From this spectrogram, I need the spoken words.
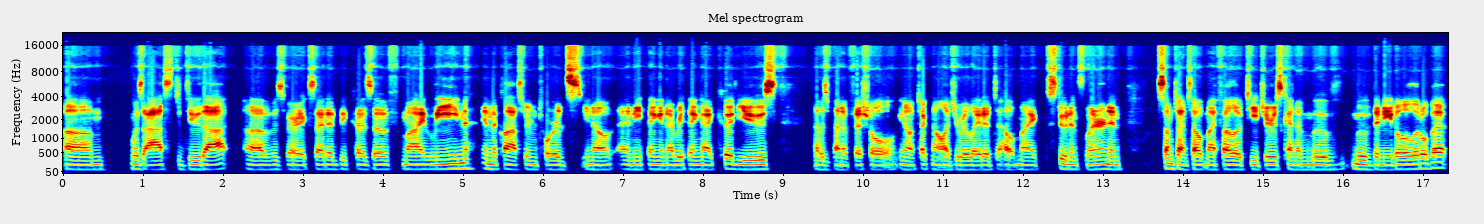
Um, was asked to do that. Uh, was very excited because of my lean in the classroom towards, you know, anything and everything I could use that was beneficial, you know, technology related to help my students learn and sometimes help my fellow teachers kind of move move the needle a little bit.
